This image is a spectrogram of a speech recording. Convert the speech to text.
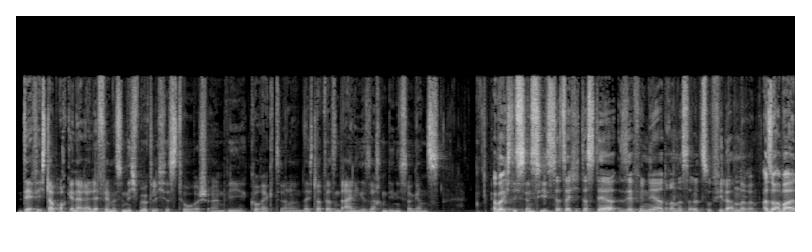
der, ich glaube auch generell, der Film ist nicht wirklich historisch irgendwie korrekt. Ich glaube, da sind einige Sachen, die nicht so ganz Aber richtig sind. es hieß tatsächlich, dass der sehr viel näher dran ist als so viele andere. Also aber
